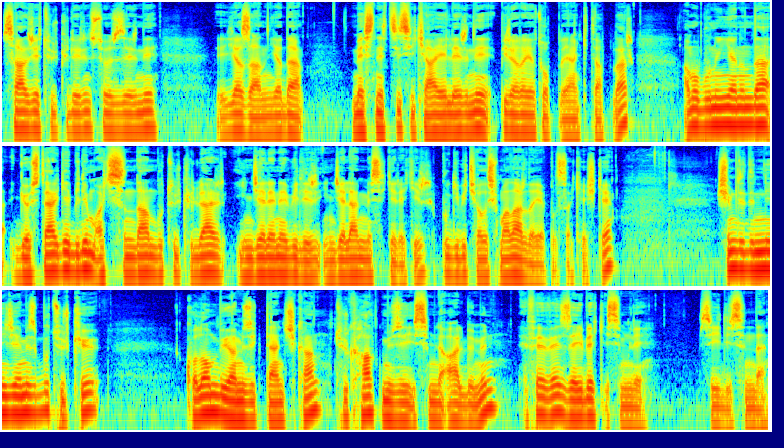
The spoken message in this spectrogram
Sadece türkülerin sözlerini e, yazan ya da mesnetsiz hikayelerini bir araya toplayan kitaplar. Ama bunun yanında gösterge bilim açısından bu türküler incelenebilir, incelenmesi gerekir. Bu gibi çalışmalar da yapılsa keşke. Şimdi dinleyeceğimiz bu türkü Kolombiya Müzik'ten çıkan Türk Halk Müziği isimli albümün Efe ve Zeybek isimli CD'sinden.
